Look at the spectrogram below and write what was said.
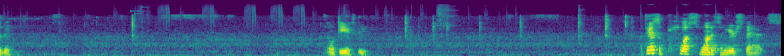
Be. I want the I think that's a plus one to some of your stats.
